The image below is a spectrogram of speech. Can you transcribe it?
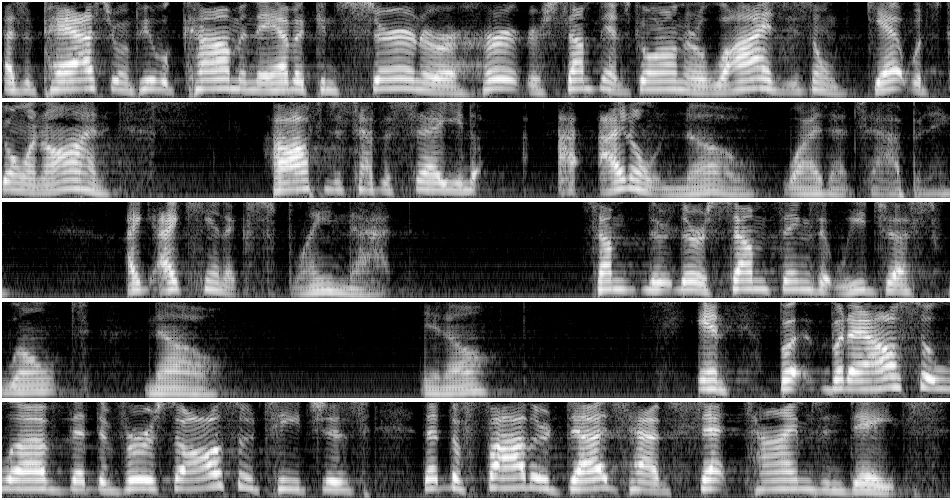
as a pastor when people come and they have a concern or a hurt or something that's going on in their lives, they just don't get what's going on. I often just have to say, you know, I, I don't know why that's happening. I, I can't explain that. Some, there, there are some things that we just won't know, you know? And, but, but I also love that the verse also teaches that the Father does have set times and dates,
